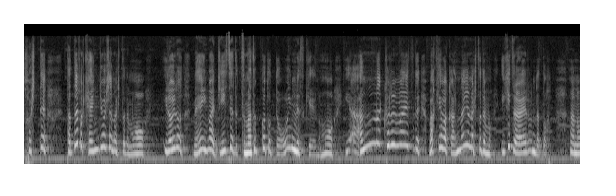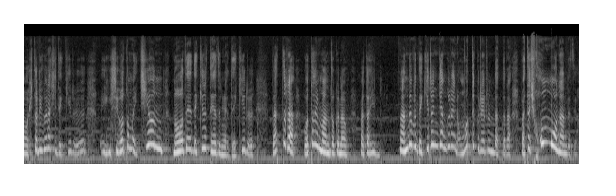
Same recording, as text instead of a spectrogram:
そして例えば健常者の人でもいろいろね今人生でつまずくことって多いんですけれどもいやあんな車椅子でわけわかんないような人でも生きてられるんだと。あの一人暮らしできる仕事も一応納税できる程度にはできる。だったら五体満足な私何でもできるんじゃんぐらいに思ってくれるんだったら私本望なんですよ。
